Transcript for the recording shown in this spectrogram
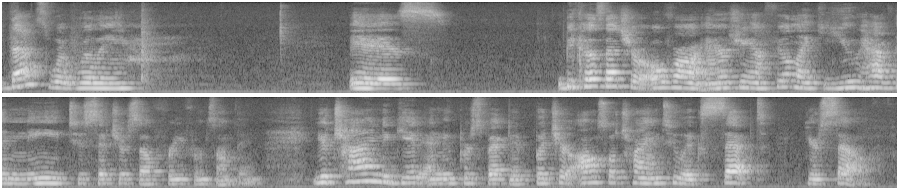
that's what really is because that's your overall energy, I feel like you have the need to set yourself free from something. You're trying to get a new perspective, but you're also trying to accept yourself,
